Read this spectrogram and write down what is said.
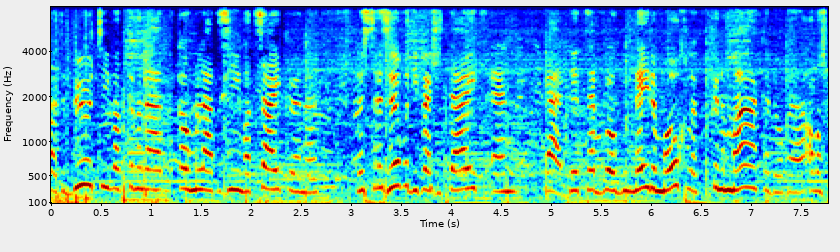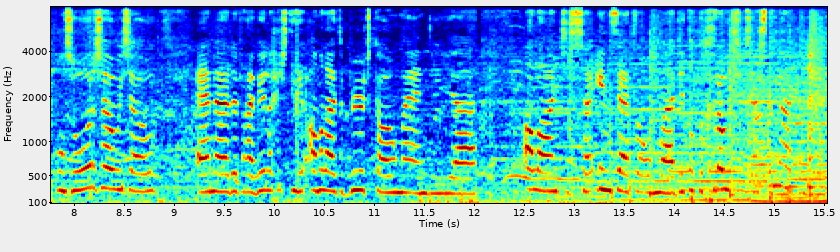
Uit de buurt die wat kunnen laten, komen laten zien wat zij kunnen. Dus er is heel veel diversiteit en ja, dit hebben we ook mede mogelijk kunnen maken door uh, alle sponsoren sowieso. En uh, de vrijwilligers die hier allemaal uit de buurt komen en die uh, alle handjes inzetten om dit tot een groot succes te maken.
